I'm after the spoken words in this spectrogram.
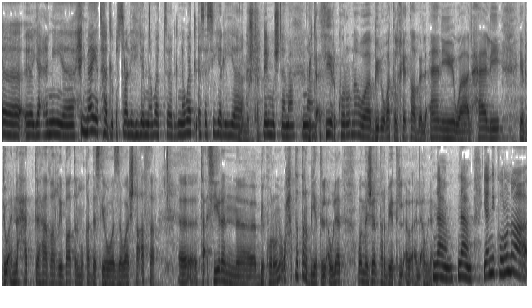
آه، يعني حماية هذه الأسرة اللي هي النواة النواة الأساسية للمجتمع, للمجتما نعم. بتأثير كورونا وبلغة الخطاب الآني والحالي يبدو أن حتى هذا الرباط المقدس اللي هو الزواج تأثر تاثيرا بكورونا وحتى تربية الأولاد ومجال تربية الأولاد. نعم نعم. يعني كورونا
